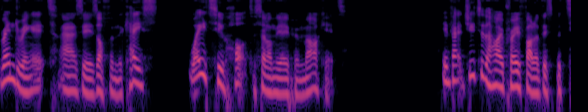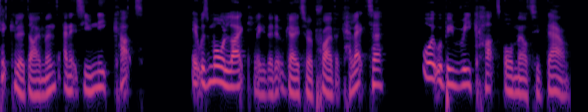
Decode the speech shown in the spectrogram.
rendering it, as is often the case, way too hot to sell on the open market. In fact, due to the high profile of this particular diamond and its unique cut, it was more likely that it would go to a private collector or it would be recut or melted down.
